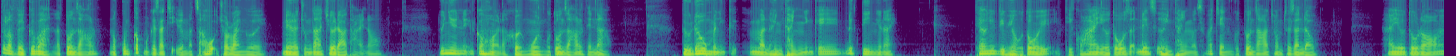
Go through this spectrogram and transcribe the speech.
Tức là về cơ bản là tôn giáo nó cung cấp một cái giá trị về mặt xã hội cho loài người, nên là chúng ta chưa đào thải nó. Tuy nhiên ấy, câu hỏi là khởi nguồn của tôn giáo là thế nào? Từ đâu mà những cái, mà hình thành những cái đức tin như này? Theo như tìm hiểu của tôi ấy, thì có hai yếu tố dẫn đến sự hình thành và sự phát triển của tôn giáo trong thời gian đầu. Hai yếu tố đó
